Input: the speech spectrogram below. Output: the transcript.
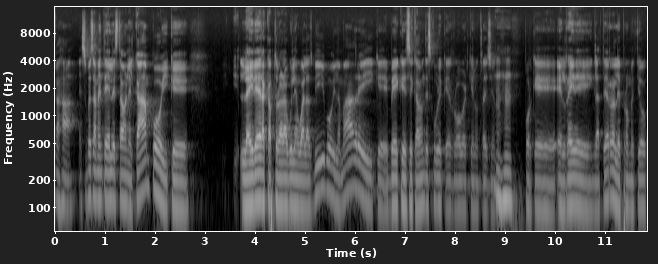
Ajá. Supuestamente él estaba en el campo y que la idea era capturar a William Wallace vivo y la madre y que ve que ese cabrón descubre que es Robert quien lo traiciona. Porque el rey de Inglaterra le prometió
